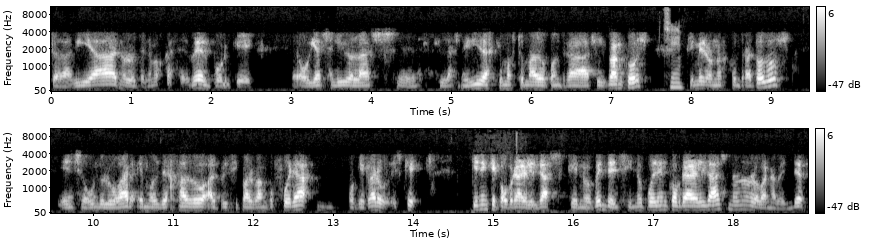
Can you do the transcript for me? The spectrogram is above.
todavía no lo tenemos que hacer ver porque hoy han salido las, eh, las medidas que hemos tomado contra sus bancos. Primero, no es contra todos. En segundo lugar, hemos dejado al principal banco fuera, porque claro, es que tienen que cobrar el gas que nos venden. Si no pueden cobrar el gas, no nos lo van a vender.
